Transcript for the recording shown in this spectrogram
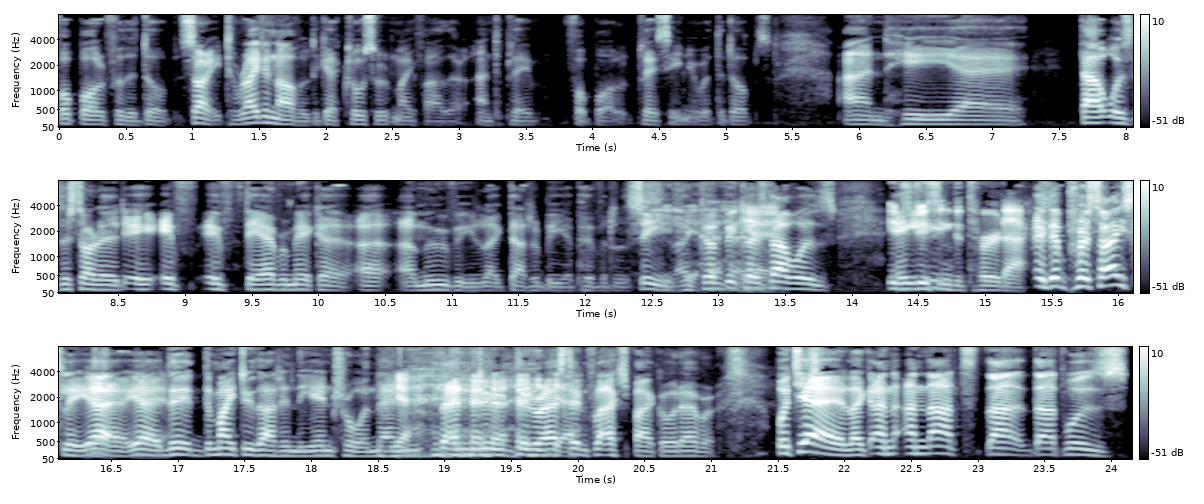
football for the Dubs. Sorry, to write a novel to get closer with my father, and to play football, play senior with the Dubs. And he, uh, that was the sort of if if they ever make a, a, a movie like that'll be a pivotal scene, like Yeah. because Yeah. that was Introducing the third act. Uh, Precisely, yeah, Yeah, yeah. yeah, They, they might do that in the intro and then Yeah. then do, the rest Yeah. in flashback or whatever. But yeah, like and and that that that was.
